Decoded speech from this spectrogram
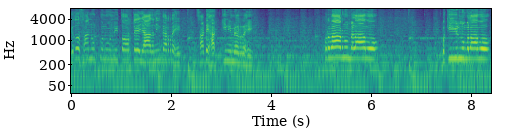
ਜਦੋਂ ਸਾਨੂੰ ਕਾਨੂੰਨੀ ਤੌਰ ਤੇ ਆਜ਼ਾਦ ਨਹੀਂ ਕਰ ਰਹੇ, ਸਾਡੇ ਹੱਕ ਹੀ ਨਹੀਂ ਮਿਲ ਰਹੇ। ਪਰਿਵਾਰ ਨੂੰ ਮਿਲਾਵੋ, ਵਕੀਲ ਨੂੰ ਮਿਲਾਵੋ।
